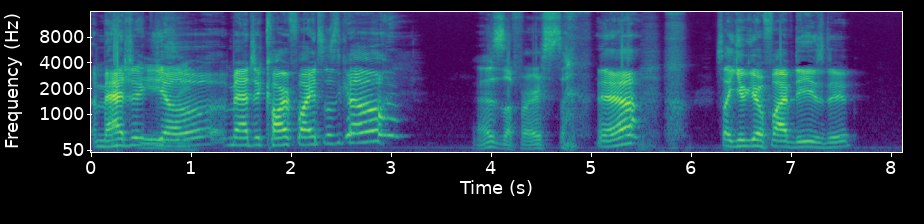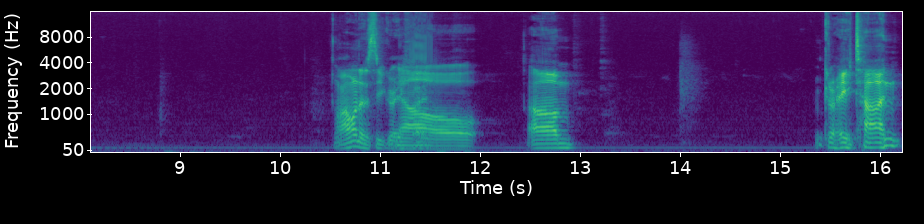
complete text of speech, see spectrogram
Magic, Easy. yo, magic car fights. Let's go. This is the first. Yeah, it's like Yu-Gi-Oh! 5Ds, dude. Oh, I wanted to see Great no. Fight. Um, Grayton.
